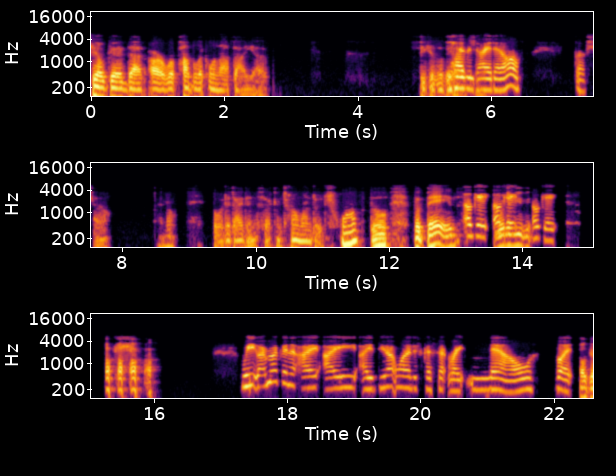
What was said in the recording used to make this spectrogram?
feel good that our republic will not die yet. Because of the It hasn't died at all, love. I know. I know. But it died in the second term under Trump, though. But babe. Okay, okay, been- okay. We I'm not gonna I I I do not want to discuss that right now, but okay.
